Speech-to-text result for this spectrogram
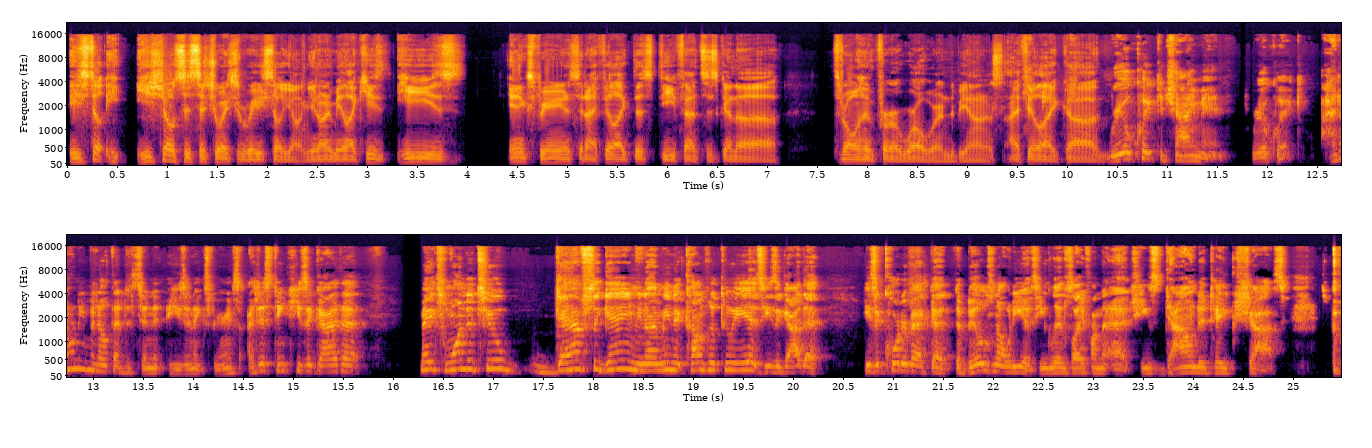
He's still he, he shows his situations where he's still young. You know what I mean? Like he's he's inexperienced, and I feel like this defense is gonna throw him for a whirlwind. To be honest, I feel like uh, Real quick to chime in, real quick. I don't even know that it's in, he's inexperienced. I just think he's a guy that makes one to two gaffes a game. You know what I mean? It comes with who he is. He's a guy that he's a quarterback that the Bills know what he is. He lives life on the edge. He's down to take shots.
